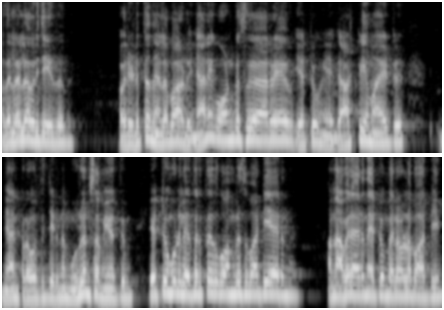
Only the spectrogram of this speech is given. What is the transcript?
അതല്ലല്ലോ അവർ ചെയ്തത്. അവരെടുത്ത നിലപാട്. ഞാൻ കോൺഗ്രസ്സുകാരെ ഏറ്റവും രാഷ്ട്രീയമായിട്ട് ഞാൻ പ്രവർത്തിച്ചിരുന്ന മുഴുവൻ സമയത്തും ഏറ്റവും കൂടുതൽ എതിർത്തത് കോൺഗ്രസ് പാർട്ടിയായിരുന്നു. അന്ന് അവരായിരുന്നു ഏറ്റവും ബലമുള്ള പാർട്ടിയും.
